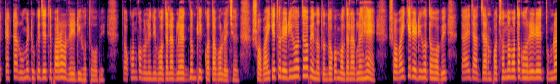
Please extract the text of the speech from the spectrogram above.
একটা, একটা রুমে ঢুকে যেতে পারো আর রেডি হতে হবে। তখন কমলিনী বলতে লাগল, "একদম ঠিক কথা বলেছেন। সবাইকে তো রেডি হতে হবে?" নতুন তখন বলতে লাগল, "হ্যাঁ, সবাইকে রেডি হতে হবে। তাই যার, যার পছন্দ মতো ঘরে তোমরা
